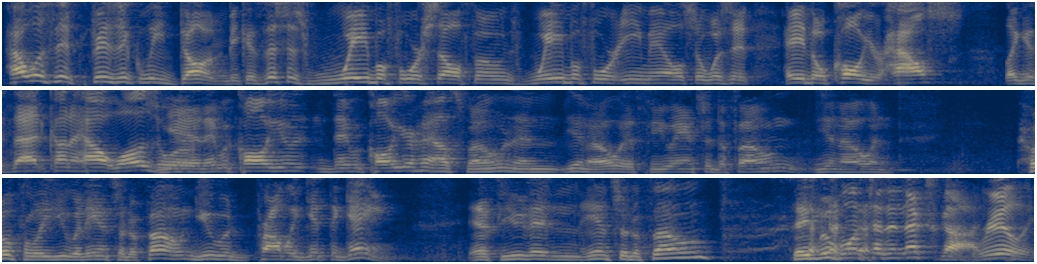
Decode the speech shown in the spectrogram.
How was it physically done? Because this is way before cell phones, way before email. So was it, hey, they'll call your house? Like, is that kind of how it was? Or Yeah, they would call you. They would call your house phone, and you know, if you answered the phone, you know, and hopefully you would answer the phone, you would probably get the game. If you didn't answer the phone, they move on to the next guy. really?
